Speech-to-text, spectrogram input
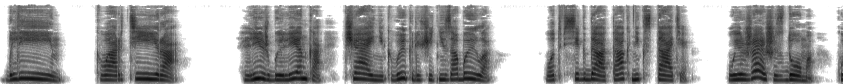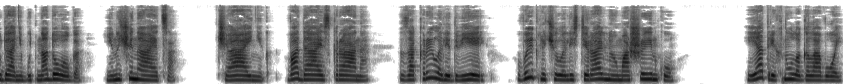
Блин, квартира! Лишь бы Ленка чайник выключить не забыла. Вот всегда так не кстати. Уезжаешь из дома куда-нибудь надолго, и начинается. Чайник, вода из крана, закрыла ли дверь, выключила ли стиральную машинку. Я тряхнула головой,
